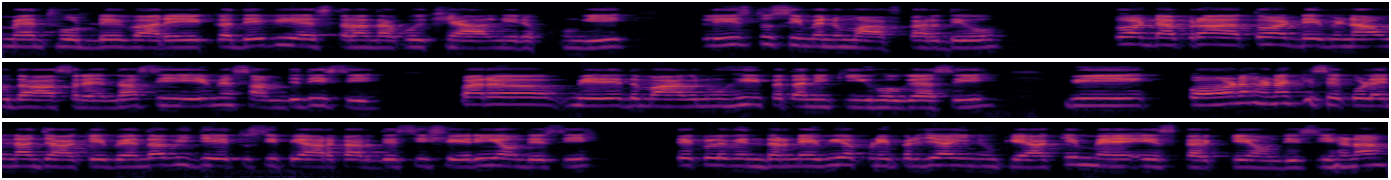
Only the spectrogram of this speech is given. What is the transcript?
ਮੈਂ ਤੁਹਾਡੇ ਬਾਰੇ ਕਦੇ ਵੀ ਇਸ ਤਰ੍ਹਾਂ ਦਾ ਕੋਈ ਖਿਆਲ ਨਹੀਂ ਰੱਖੂੰਗੀ। ਪਲੀਜ਼ ਤੁਸੀਂ ਮੈਨੂੰ ਮਾਫ ਕਰ ਦਿਓ। ਤੁਹਾਡਾ ਭਰਾ ਤੁਹਾਡੇ ਬਿਨਾ ਉਦਾਸ ਰਹਿੰਦਾ ਸੀ, ਇਹ ਮੈਂ ਸਮਝਦੀ ਸੀ। ਪਰ ਮੇਰੇ ਦਿਮਾਗ ਨੂੰ ਹੀ ਪਤਾ ਨਹੀਂ ਕੀ ਹੋ ਗਿਆ ਸੀ ਵੀ ਕੌਣ ਹਨਾ ਕਿਸੇ ਕੋਲ ਇੰਨਾ ਜਾ ਕੇ ਬਹਿੰਦਾ ਵੀ ਜੇ ਤੁਸੀਂ ਪਿਆਰ ਕਰਦੇ ਸੀ, ਫੇਰ ਹੀ ਆਉਂਦੇ ਸੀ। ਤੇ ਕੁਲਵਿੰਦਰ ਨੇ ਵੀ ਆਪਣੀ ਭਰਜਾਈ ਨੂੰ ਕਿਹਾ ਕਿ ਮੈਂ ਇਸ ਕਰਕੇ ਆਉਂਦੀ ਸੀ, ਹਨਾ?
